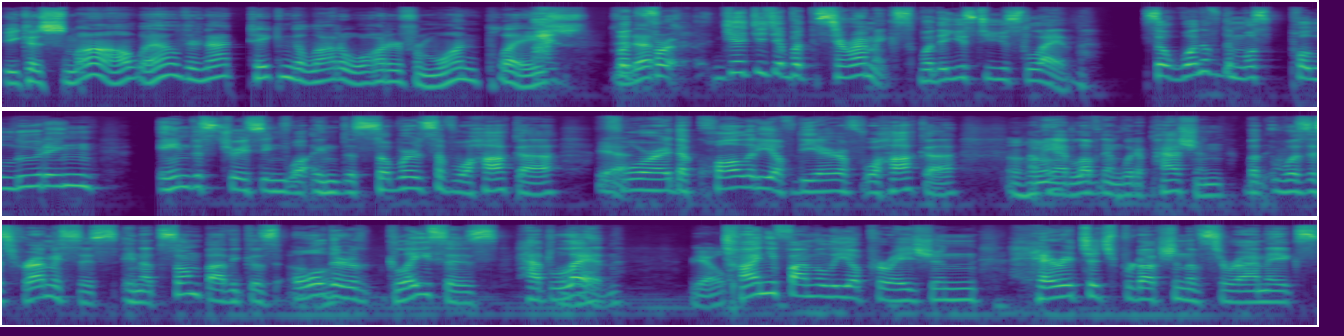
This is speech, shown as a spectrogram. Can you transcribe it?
because small. Well, they're not taking a lot of water from one place. They're But for yeah, yeah, yeah, but ceramics, when they used to use lead. So one of the most polluting industries in in the suburbs of Oaxaca Yeah. for the quality of the air of Oaxaca. Uh-huh. I mean, I love them with a passion, but it was the ceramicists in Atzompa because all Uh-huh. their glazes had lead. Yep. Tiny family operation, heritage production of ceramics,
